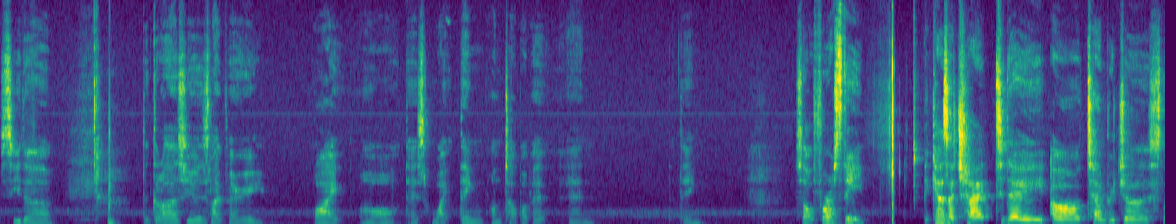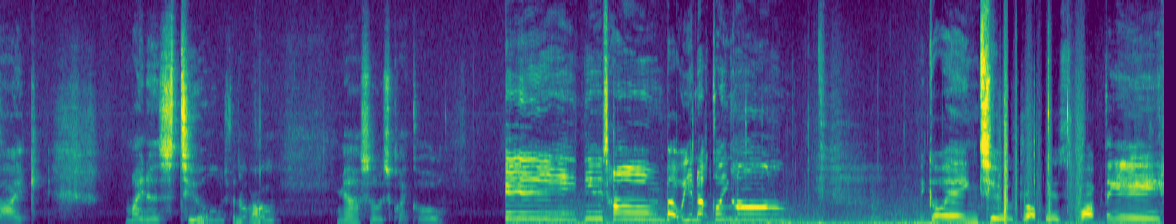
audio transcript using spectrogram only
See the the glass here is like very white or there's white thing on top of it and the thing. So frosty because I checked today uh temperature is like minus two if I'm not wrong. Yeah, so it's quite cold. Yay! News home, but we're not going home. We're going to drop this clock thingy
